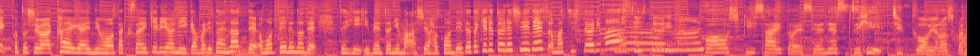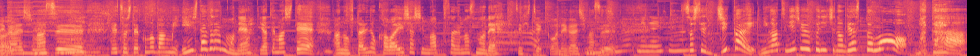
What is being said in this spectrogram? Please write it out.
い、今年は海外にもたくさん行けるように頑張りたいなって思っているので、ぜひイベントにも足を運んでいただけると嬉しいです。お待ちしております。お待ちしております。公式サイト SNS ぜひチェックをよろしくお願いします、えそしてこの番組インスタグラムもねやってましてあの二人の可愛い写真もアップされますのでぜひチェックお願いしますお願いします。そして次回2月29日のゲストもまたは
